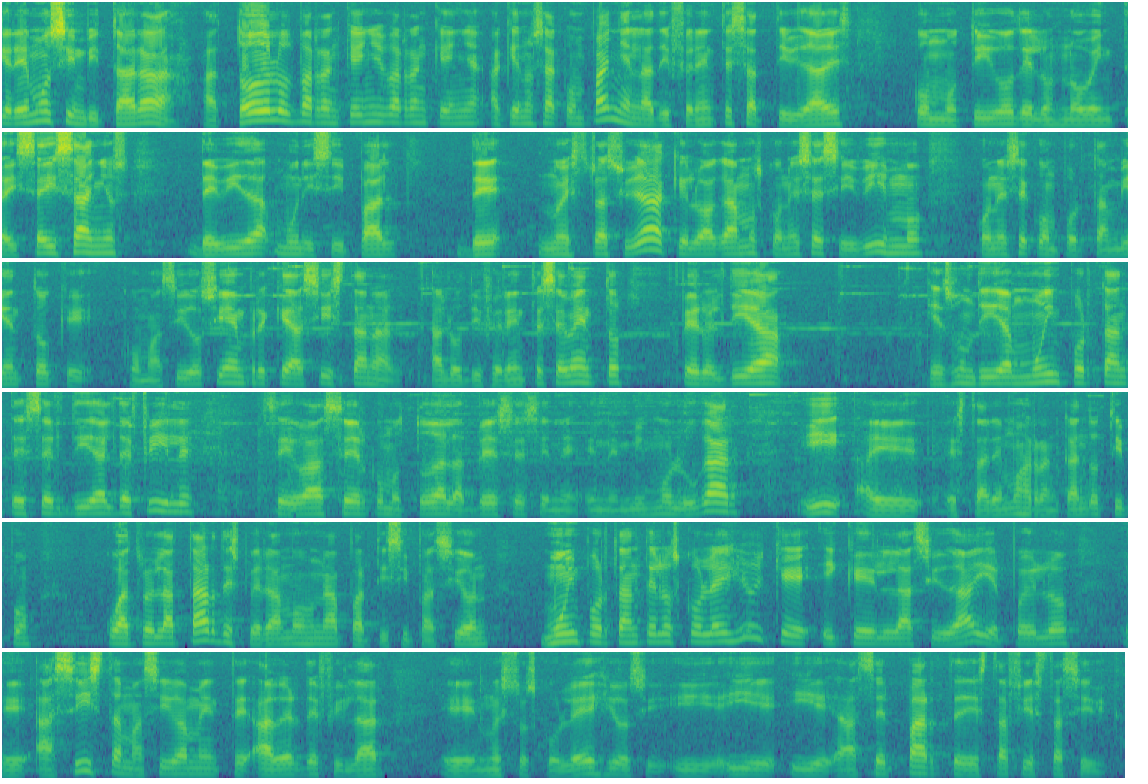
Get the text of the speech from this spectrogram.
Queremos invitar a, todos los barranqueños y barranqueñas a que nos acompañen en las diferentes actividades con motivo de los 96 años de vida municipal de nuestra ciudad, que lo hagamos con ese civismo, con ese comportamiento que, como ha sido siempre, que asistan a, los diferentes eventos, pero el día que es un día muy importante, es el día del desfile, se va a hacer como todas las veces en el mismo lugar, y eh, estaremos arrancando tipo 4 de la tarde. Esperamos una participación muy importante de los colegios y que, y que la ciudad y el pueblo eh, asista masivamente a ver desfilar eh, nuestros colegios y, y, y, ser parte de esta fiesta cívica.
